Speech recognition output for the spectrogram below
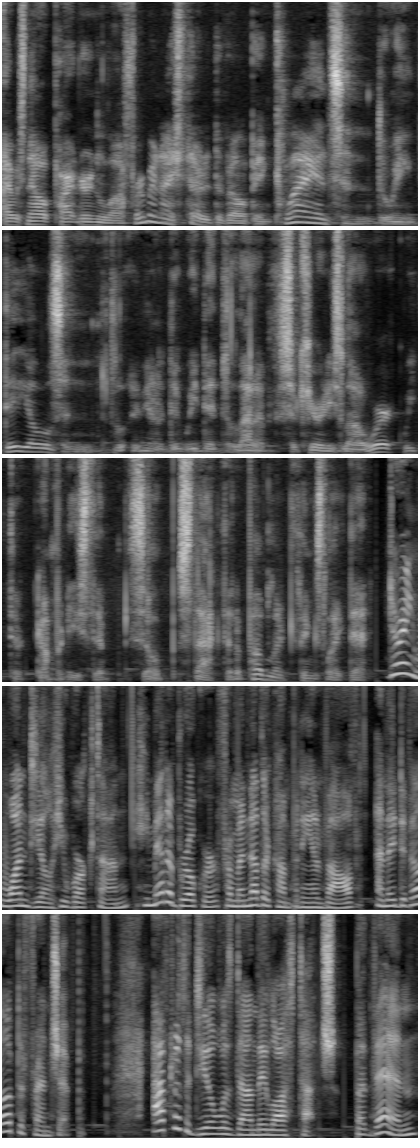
I was now a partner in the law firm, and I started developing clients and doing deals. And you know, we did a lot of securities law work. We took companies that sell stock to the public, things like that. During one deal he worked on, he met a broker from another company involved, and they developed a friendship. After the deal was done, they lost touch. But then,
